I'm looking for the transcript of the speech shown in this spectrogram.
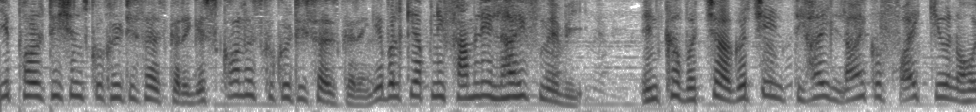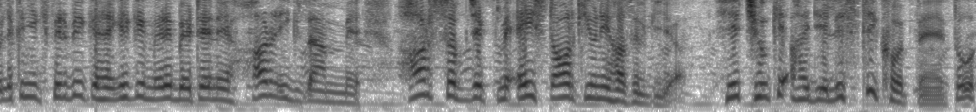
ये पॉलिटिशियंस को क्रिटिसाइज करेंगे स्कॉलर्स को क्रिटिसाइज करेंगे, बल्कि अपनी फैमिली लाइफ में भी। इनका बच्चा अगरचे इंतहाई लाइक और फाइक क्यों ना हो? लेकिन ये फिर भी कहेंगे कि मेरे बेटे ने हर एग्ज़ाम में, हर सब्जेक्ट में ए स्टार क्यों नहीं हासिल किया? ये चूँकि आइडियलिस्टिक होते हैं तो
